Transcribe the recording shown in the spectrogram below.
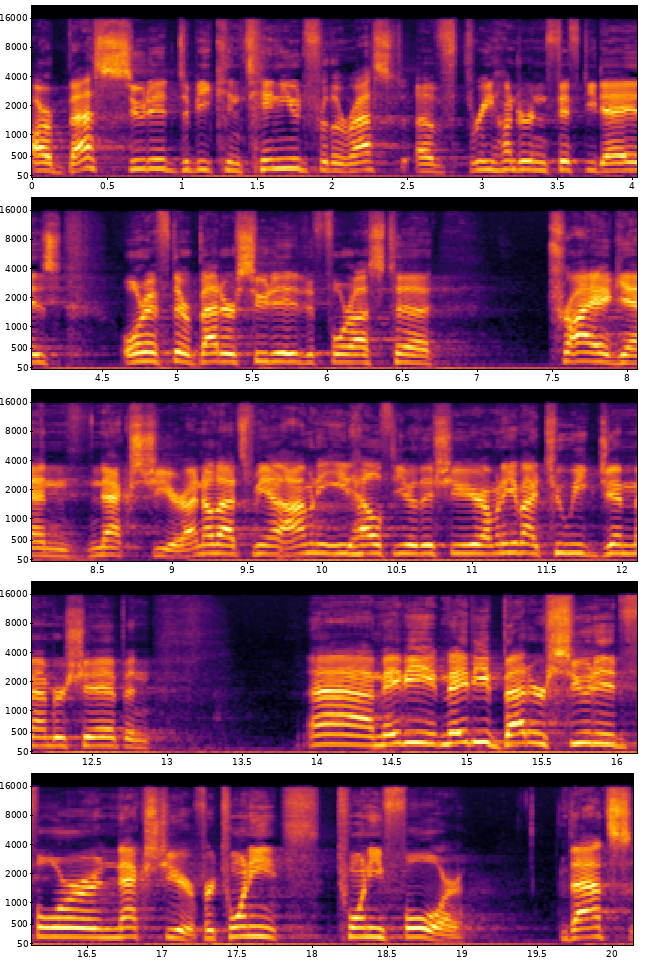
are best suited to be continued for the rest of 350 days, or if they're better suited for us to try again next year. I know that's me. I'm going to eat healthier this year. I'm going to get my two week gym membership and uh, maybe, maybe better suited for next year, for 2024. That's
